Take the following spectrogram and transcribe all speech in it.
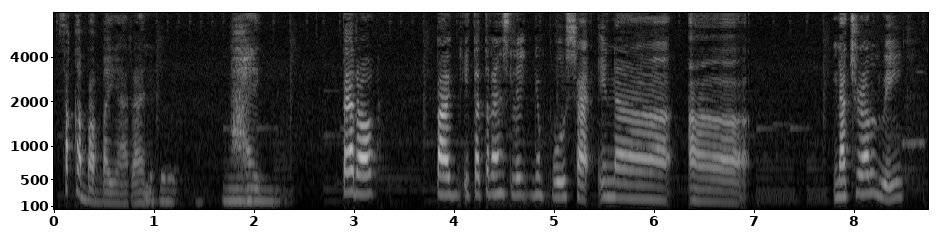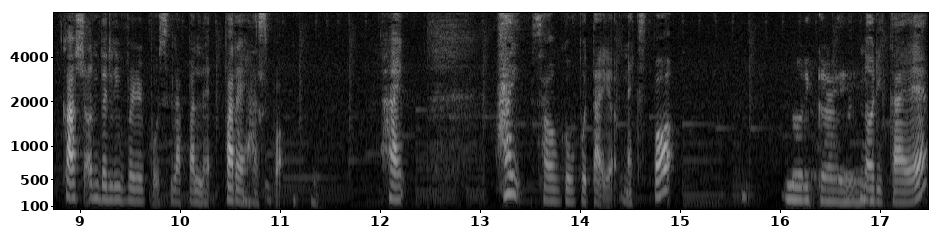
sa kababayaran. Hay. Pero, pag itatranslate nyo po siya in a ah, natural way, cash on delivery po sila pale- parehas po. Hay. Hay. So, go po tayo. Next po. Norikae. Norikae.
